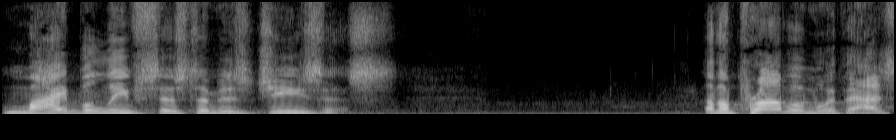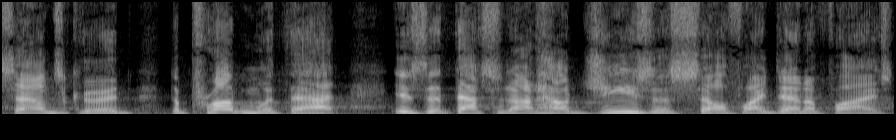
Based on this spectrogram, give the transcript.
My belief system is Jesus. Now, the problem with that sounds good. The problem with that is that that's not how Jesus self identifies.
